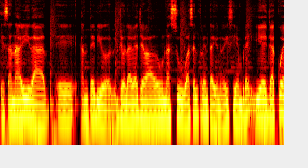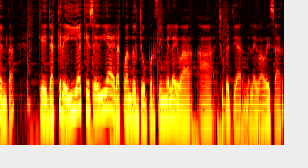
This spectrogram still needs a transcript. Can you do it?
esa Navidad eh, anterior yo le había llevado unas uvas el 31 de diciembre y ella cuenta que ella creía que ese día era cuando yo por fin me la iba a chupetear, me la iba a besar.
